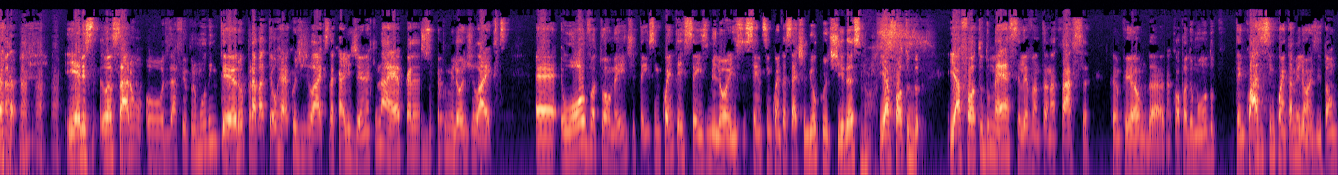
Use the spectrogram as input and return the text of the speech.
e eles lançaram o desafio para o mundo inteiro para bater o recorde de likes da Kylie Jenner, que na época era 18 milhões de likes. É, o ovo atualmente tem 56 milhões e 157 mil curtidas e a foto do e a foto do Messi levantando a taça campeão da, da Copa do Mundo tem quase 50 milhões. Então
